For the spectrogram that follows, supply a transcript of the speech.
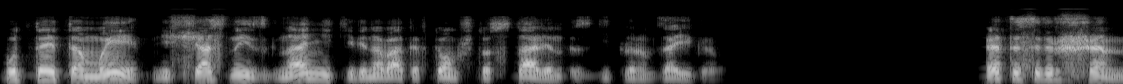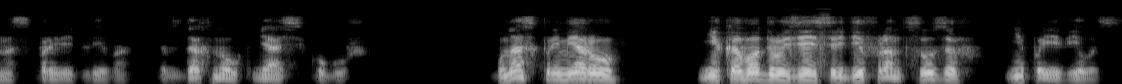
будто это мы, несчастные изгнанники, виноваты в том, что Сталин с Гитлером заигрывал. Это совершенно справедливо, вздохнул князь Кугушев. У нас, к примеру, никого друзей среди французов не появилось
